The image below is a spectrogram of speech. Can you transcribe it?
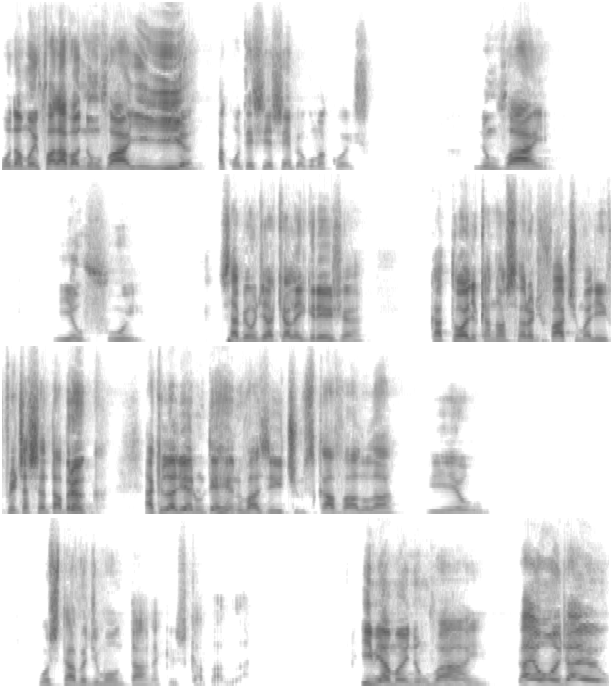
Quando a mãe falava não vai e ia, acontecia sempre alguma coisa. Não vai. E eu fui. Sabe onde é aquela igreja católica, Nossa Senhora de Fátima, ali, frente à Santa Branca? Aquilo ali era um terreno vazio, tinha os cavalos lá. E eu gostava de montar naqueles cavalos lá. E minha mãe não vai. Vai aonde? Ah, eu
